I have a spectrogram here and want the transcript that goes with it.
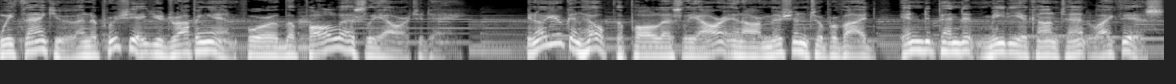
We thank you and appreciate you dropping in for the Paul Leslie Hour today. You know, you can help the Paul Leslie Hour in our mission to provide independent media content like this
